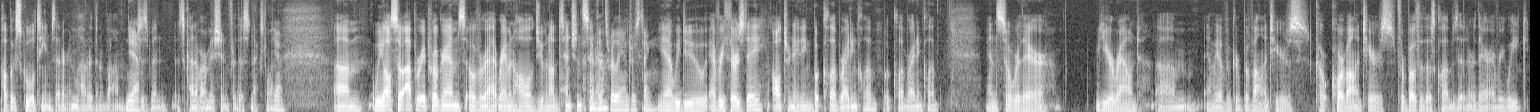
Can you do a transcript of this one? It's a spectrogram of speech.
public school teams that are in Louder Than a Bomb, Yeah. which has been it's kind of our mission for this next one. Yeah, um, We also operate programs over at Remann Hall Juvenile Detention I think Center. that's really interesting. Yeah, we do every Thursday alternating book club, writing club, book club, writing club. And so we're there year round. Um, and we have a group of volunteers, core volunteers for both of those clubs that are there every week.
